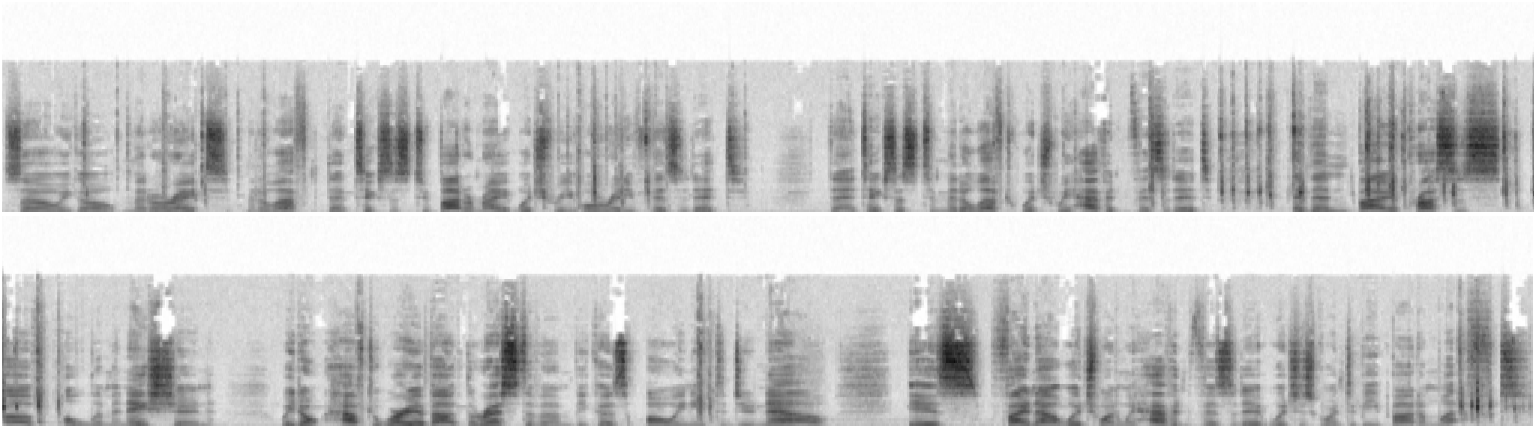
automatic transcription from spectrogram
So we go middle right, middle left. That takes us to bottom right, which we already visited. Then it takes us to middle left, which we haven't visited. And then by a process of elimination, we don't have to worry about the rest of them because all we need to do now is find out which one we haven't visited, which is going to be bottom left.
